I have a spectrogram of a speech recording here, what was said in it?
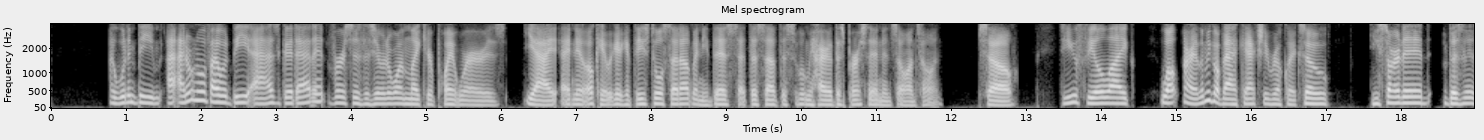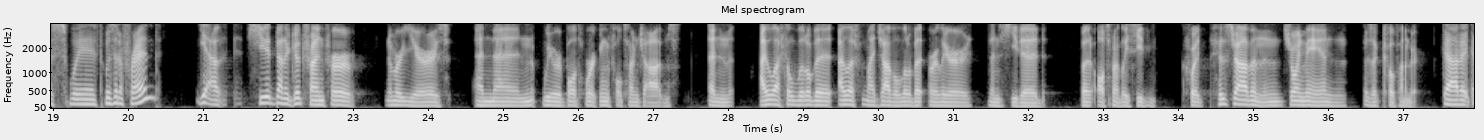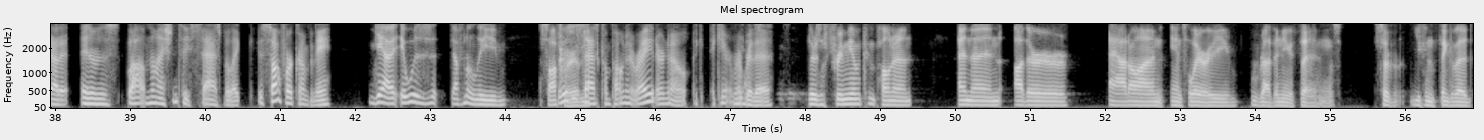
I wouldn't be, I, I don't know if I would be as good at it versus the zero to one, like your point, whereas, yeah, I, I knew, okay, we got to get these tools set up. I need this, set this up. This is when we hire this person, and so on, so on. So, do you feel like, well, all right, let me go back actually real quick. So, you started business with, was it a friend? Yeah, he had been a good friend for a number of years. And then we were both working full time jobs. And I left a little bit, I left my job a little bit earlier than he did. But ultimately, he quit his job and then joined me and as a co founder. Got it. Got it. And it was, well, no, I shouldn't say SaaS, but like a software company. Yeah, it was definitely software. There's a SaaS component, right? Or no? I, I can't remember yes. the. There's a freemium component, and then other add-on ancillary revenue things. So you can think of it,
